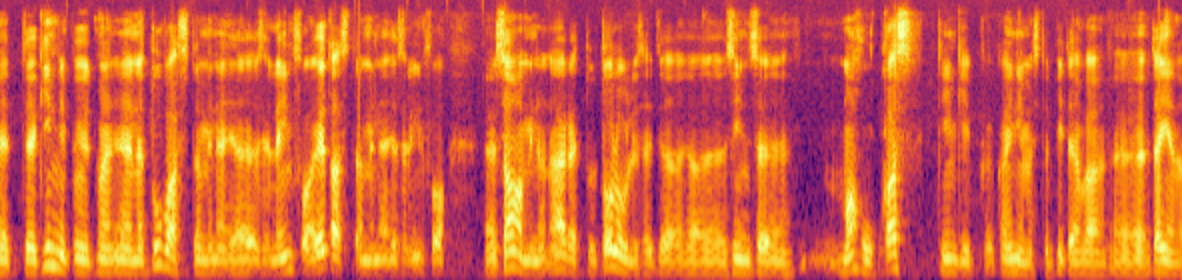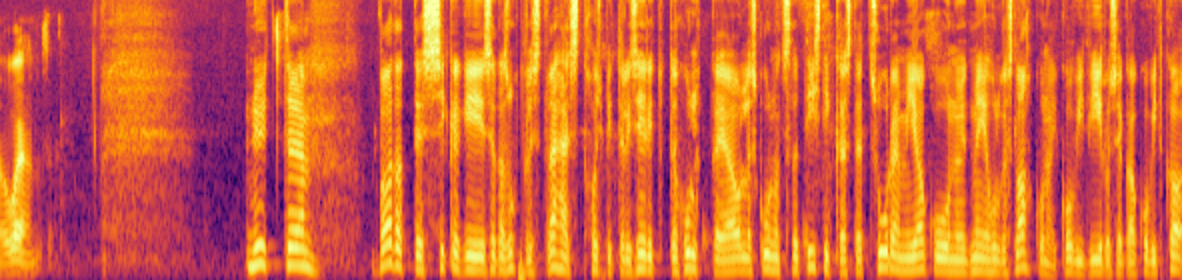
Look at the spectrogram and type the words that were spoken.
et kinnipüüdmine, tuvastamine ja selle info edastamine ja selle info saamine on ääretult olulised ja, ja siin see mahu kasv tingib ka inimeste pideva täiendava vajaduse. nüüd vaadates ikkagi seda suhteliselt vähest hospitaliseeritute hulka ja olles kuulnud statistikast, et suurem jagu nüüd meie hulgast lahkunuid Covid viirusega, Covid ka,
